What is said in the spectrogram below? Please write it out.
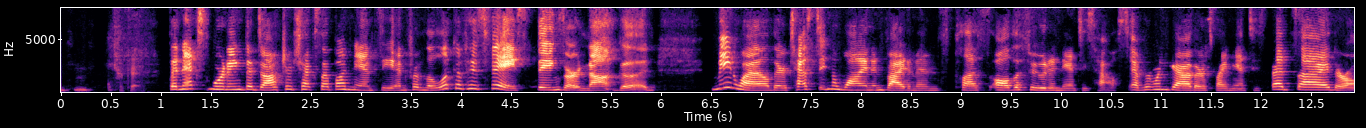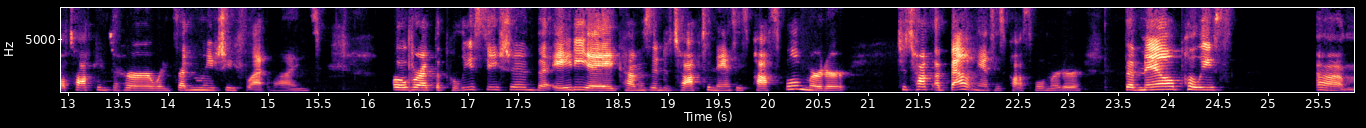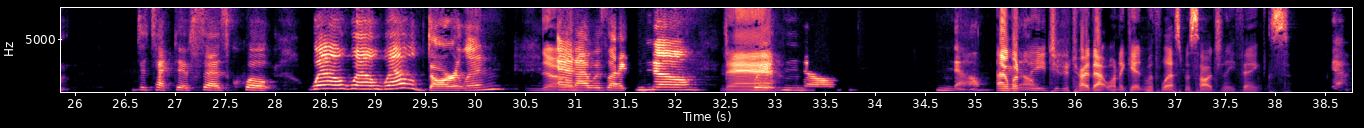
Mhm. Okay. The next morning, the doctor checks up on Nancy, and from the look of his face, things are not good. Meanwhile, they're testing the wine and vitamins, plus all the food in Nancy's house. Everyone gathers by Nancy's bedside. They're all talking to her when suddenly she flatlines. Over at the police station, the ADA comes in to talk to Nancy's possible murder, to talk about Nancy's possible murder. The male police um, detective says, quote, well, well, well, darling. No. And I was like, no, nah. wait, no, no. I'm gonna no. need you to try that one again with less misogyny. Thanks. Yeah.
